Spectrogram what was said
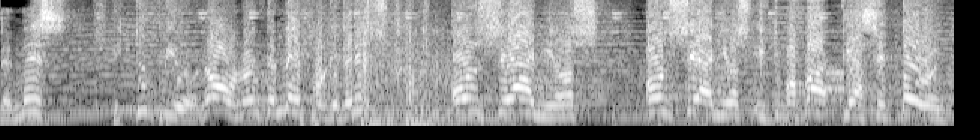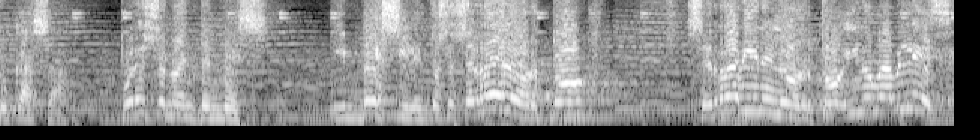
¿entendés? Estúpido, no, no entendés porque tenés 11 años, 11 años y tu papá te hace todo en tu casa. Por eso no entendés. Imbécil, entonces cerrá el orto, cerrá bien el orto y no me hables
